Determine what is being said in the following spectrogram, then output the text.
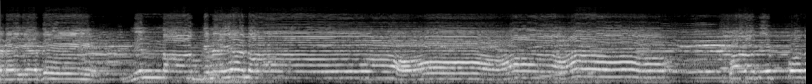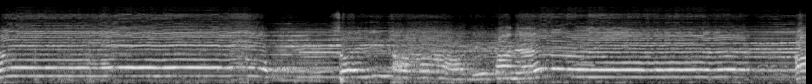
ಪಡೆಯದೆ ನಿನ್ನಾಜ್ಞೆಯನೋ ಪರದಿಪ್ಪನೋ ಸೈನ್ಯಾಧಿಪನೇ? ಆ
